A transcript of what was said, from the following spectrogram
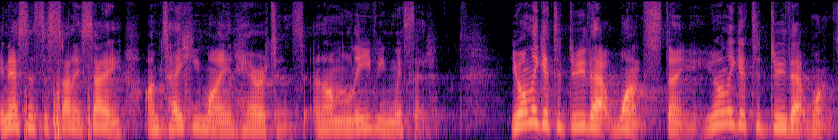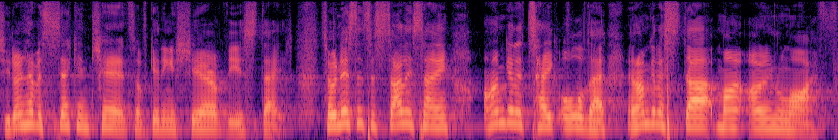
In essence, the son is saying, I'm taking my inheritance and I'm leaving with it. You only get to do that once, don't you? You only get to do that once. You don't have a second chance of getting a share of the estate. So, in essence, the son is saying, I'm going to take all of that and I'm going to start my own life.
